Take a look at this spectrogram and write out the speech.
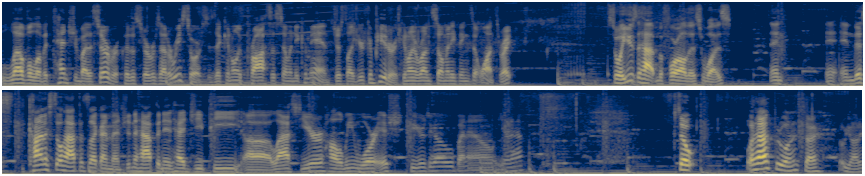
level of attention by the server because the server's out of resources. It can only process so many commands, just like your computer. It can only run so many things at once, right? So what used to happen before all this was, and and this kind of still happens, like I mentioned. It happened in HED-GP uh, last year, Halloween War-ish, two years ago by now, year and a half. So what happened was, sorry, oh.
